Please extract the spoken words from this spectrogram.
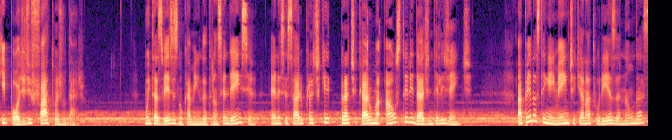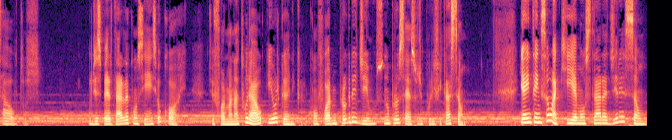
que pode de fato ajudar. Muitas vezes, no caminho da transcendência, é necessário praticar uma austeridade inteligente. Apenas tenha em mente que a natureza não dá saltos. O despertar da consciência ocorre de forma natural e orgânica, conforme progredimos no processo de purificação. E a intenção aqui é mostrar a direção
